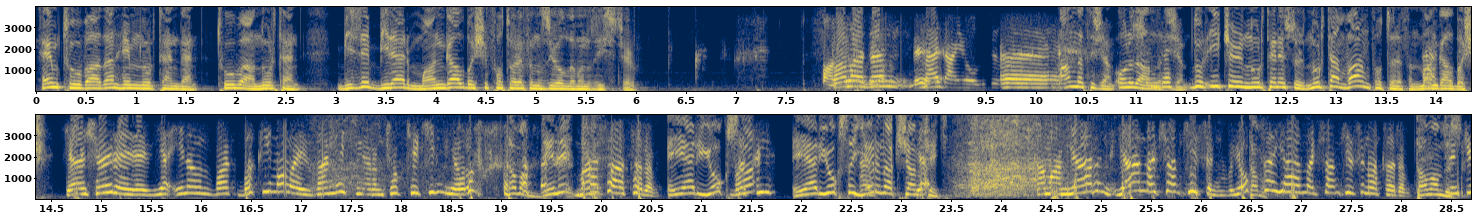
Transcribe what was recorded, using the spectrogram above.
Hem Tuğba'dan hem Nurten'den. Tuğba, Nurten bize birer mangal başı fotoğrafınızı yollamanızı istiyorum. Valla ben Nereden yollayacağız? e, Anlatacağım onu da anlatacağım. Dur ilk önce Nurten'e sorayım. Nurten var mı fotoğrafın mangal başı? ya şöyle ya inan bak bakayım ama zannetmiyorum çok çekinmiyorum. Tamam dene. Varsa atarım. Eğer yoksa Bakayım. eğer yoksa yarın akşam Ya- çek. Tamam yarın yarın akşam kesin. Yoksa Tamam. yarın akşam kesin atarım. Tamamdır. Çünkü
